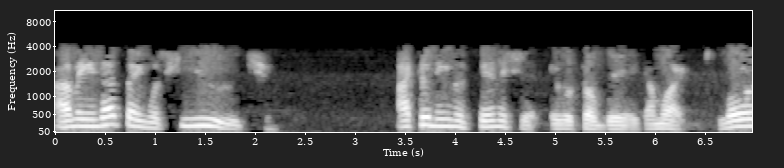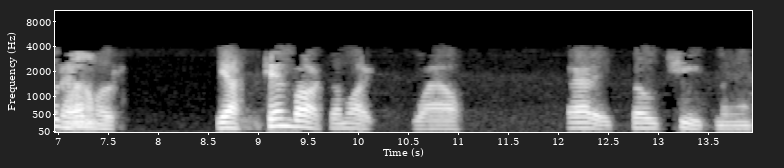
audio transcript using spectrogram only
I mean, that thing was huge. I couldn't even finish it. It was so big. I'm like, Lord have mercy. Yeah, ten bucks. I'm like, wow, that is so cheap, man.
